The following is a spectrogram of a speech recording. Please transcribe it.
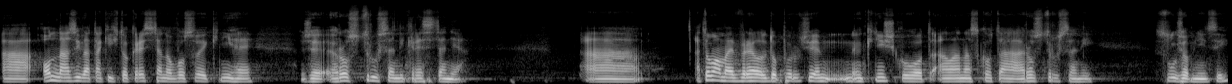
A on nazýva takýchto kresťanov vo svojej knihe, že roztrúsení kresťania. A, a to mám aj v doporučujem knižku od Alana Scotta Roztrúsení služobníci.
